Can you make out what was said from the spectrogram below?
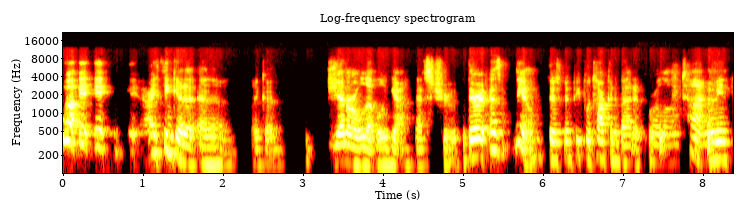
Well, it, it, I think at a, at a like a general level, yeah, that's true. There, as you know, there's been people talking about it for a long time. I mean,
